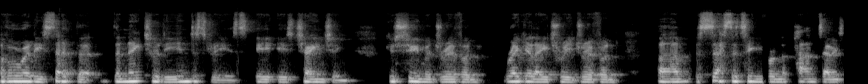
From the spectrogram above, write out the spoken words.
I've already said that the nature of the industry is is changing, consumer driven, regulatory driven, um, necessity from the pandemics.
